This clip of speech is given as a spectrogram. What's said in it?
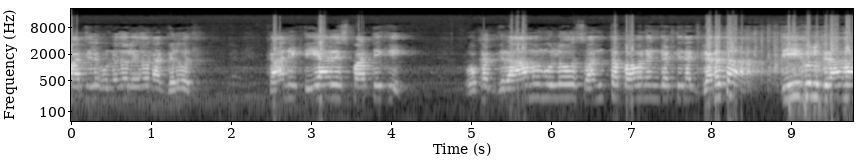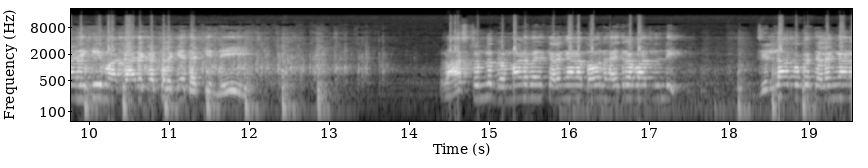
పార్టీలకు ఉన్నదో లేదో నాకు తెలియదు కానీ టిఆర్ఎస్ పార్టీకి ఒక గ్రామములో సొంత భవనం కట్టిన ఘనత తీగులు గ్రామానికి మా కార్యకర్తలకే దక్కింది. రాష్ట్రంలో బ్రహ్మాండమైన తెలంగాణ భవన్ హైదరాబాద్ ఉంది. జిల్లాకు ఒక తెలంగాణ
